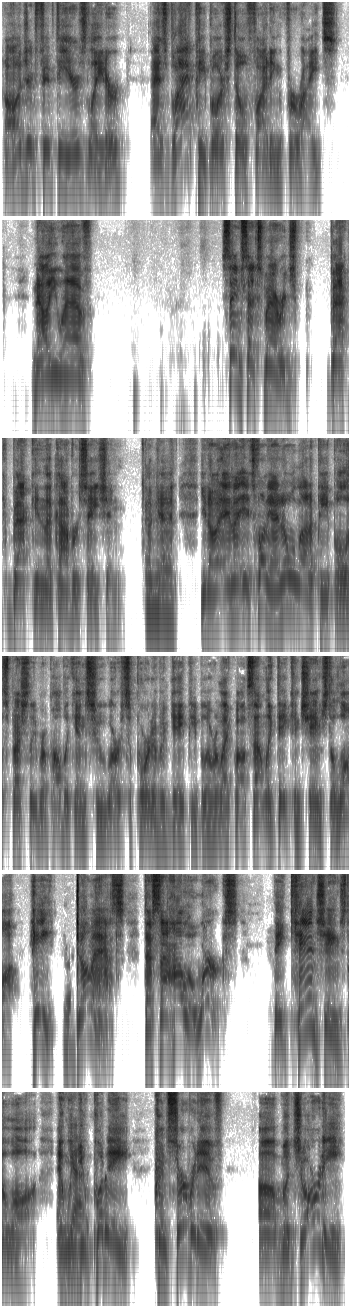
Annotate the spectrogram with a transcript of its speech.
150 years later, as black people are still fighting for rights. Now you have same-sex marriage back back in the conversation again. Mm-hmm. You know, and it's funny. I know a lot of people, especially Republicans, who are supportive of gay people, and we're like, "Well, it's not like they can change the law." Hey, dumbass, that's not how it works. They can change the law, and when yeah. you put a conservative uh, majority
